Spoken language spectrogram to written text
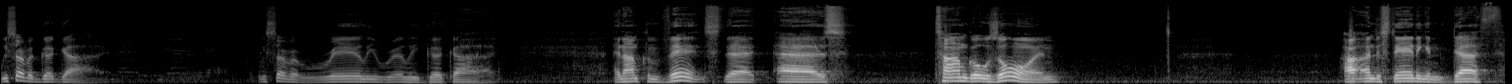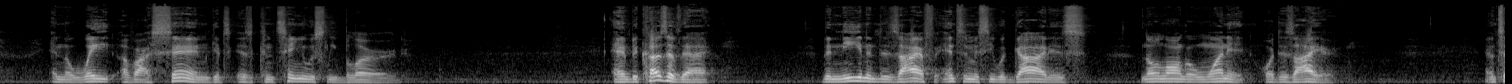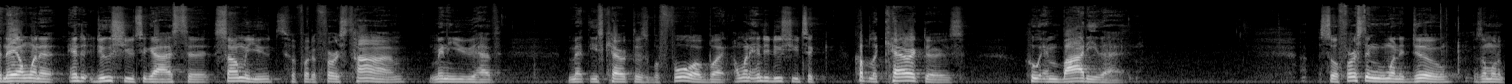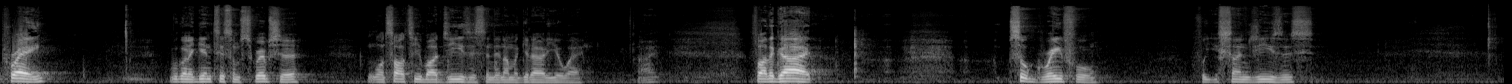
We serve a good God. We serve a really, really good God. And I'm convinced that as time goes on, our understanding in death and the weight of our sin gets, is continuously blurred. And because of that, the need and desire for intimacy with God is no longer wanted or desired. And today I want to introduce you to guys to some of you to, for the first time. Many of you have met these characters before, but I want to introduce you to a couple of characters who embody that. So, first thing we want to do is I'm going to pray. We're going to get into some scripture. I'm going to talk to you about Jesus, and then I'm going to get out of your way. All right? Father God, I'm so grateful for your son Jesus.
